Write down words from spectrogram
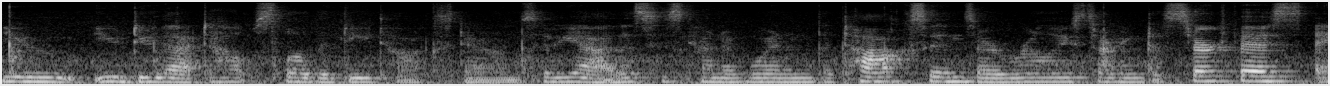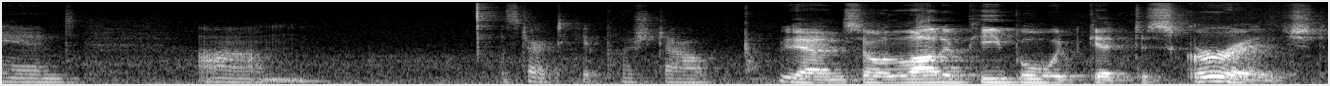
You you do that to help slow the detox down. So yeah, this is kind of when the toxins are really starting to surface and um, start to get pushed out. Yeah, and so a lot of people would get discouraged.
